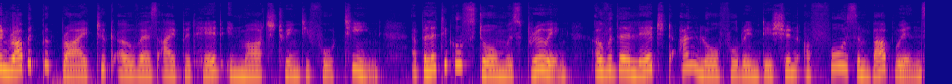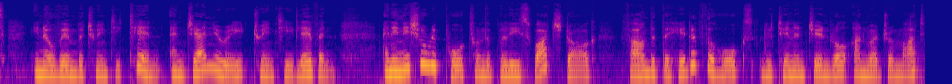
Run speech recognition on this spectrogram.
When Robert McBride took over as IPID head in March 2014, a political storm was brewing over the alleged unlawful rendition of four Zimbabweans in November 2010 and January 2011. An initial report from the police watchdog found that the head of the Hawks, Lieutenant General Anwar Dramat,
